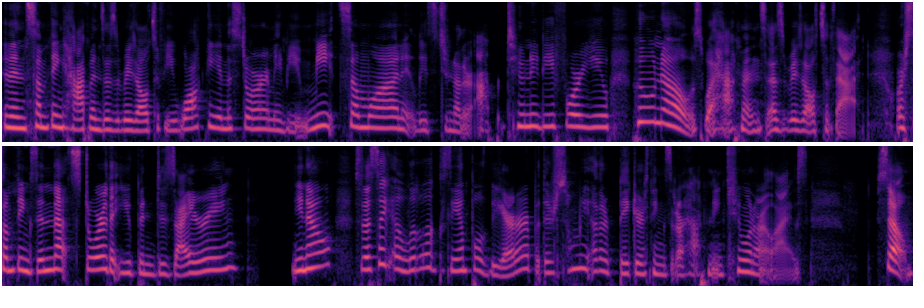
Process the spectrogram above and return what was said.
and then something happens as a result of you walking in the store. Maybe you meet someone. It leads to another opportunity for you. Who knows what happens as a result of that? Or something's in that store that you've been desiring you know? So that's like a little example there but there's so many other bigger things that are happening too in our lives. So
